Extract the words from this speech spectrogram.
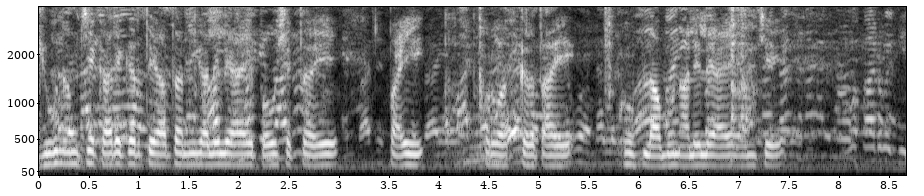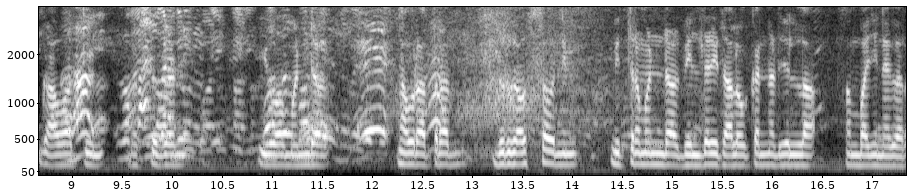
घेऊन आमचे कार्यकर्ते आता निघालेले आहे पाहू शकता हे पायी प्रवास करत आहे. खूप लांबून आलेले आहे आमचे गावातील भक्तजन युवा मंडळ. नवरात्रात दुर्गोत्सव निम मित्रमंडळ भिलदरी तालुका कन्नड जिल्हा संभाजीनगर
